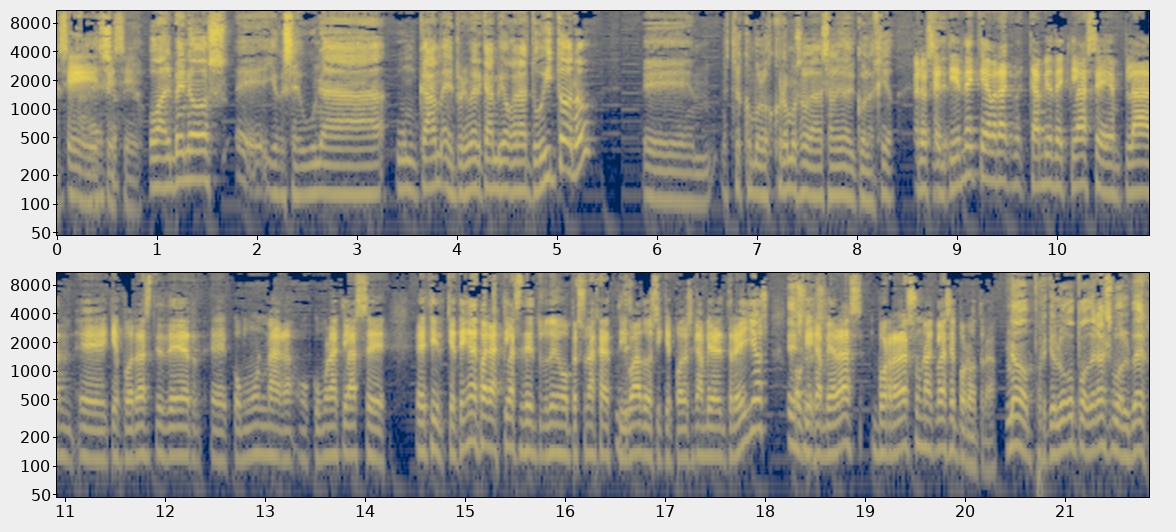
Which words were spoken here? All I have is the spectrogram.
Sí, sí, sí. O al menos, eh, yo que sé, una, un cam, el primer cambio gratuito, ¿no? Eh, esto es como los cromos a la salida del colegio. Pero se eh, entiende que habrá cambio de clase en plan eh, que podrás tener eh, como una como una clase, es decir, que tengas varias clases dentro de un mismo personaje activados y que puedas cambiar entre ellos, o que cambiarás, borrarás una clase por otra. No, porque luego podrás volver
